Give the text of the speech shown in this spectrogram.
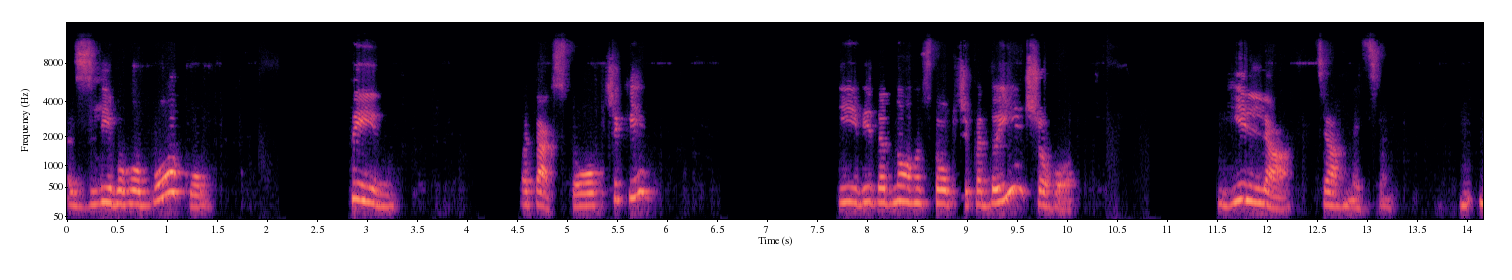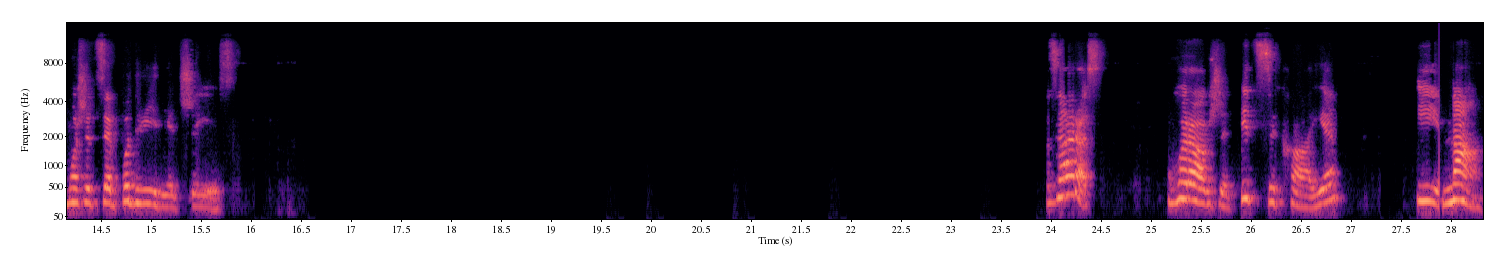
з лівого боку тин, отак стовпчики, і від одного стовпчика до іншого гілля тягнеться. Може, це подвір'я чиєсь. Зараз гора вже підсихає, і на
